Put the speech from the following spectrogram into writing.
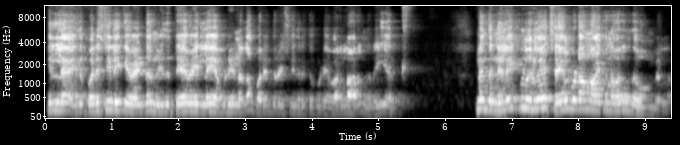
இல்ல இது பரிசீலிக்க வேண்டும் இது தேவையில்லை அப்படின்னு எல்லாம் பரிந்துரை செய்திருக்கக்கூடிய வரலாறு நிறைய இருக்கு. இந்த நிலைக்குழுகளே செயல்படாம ஆக்கினவர் இந்த ஓம் பிர்லா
